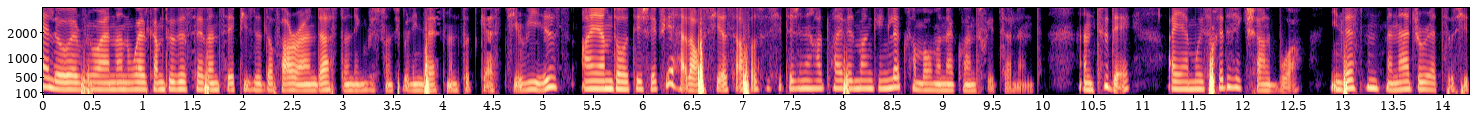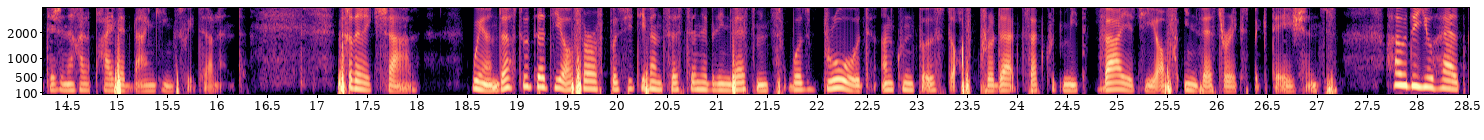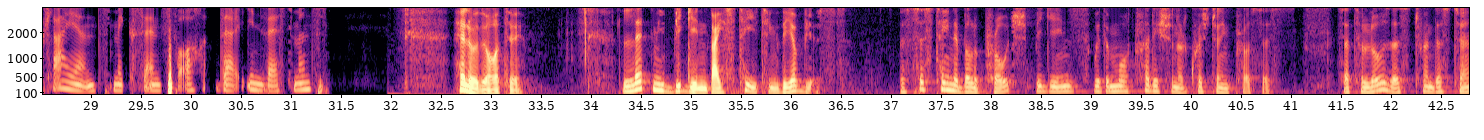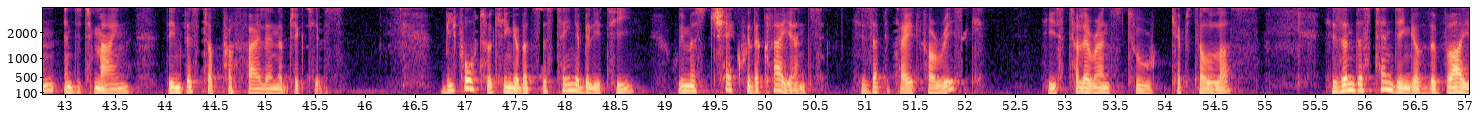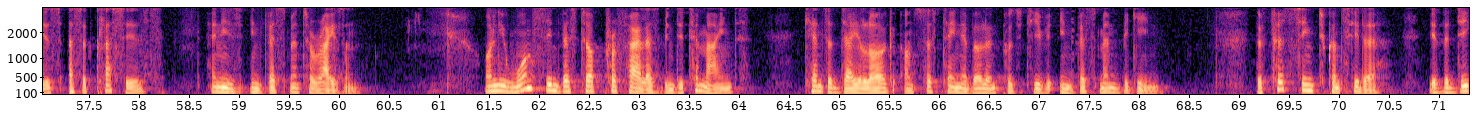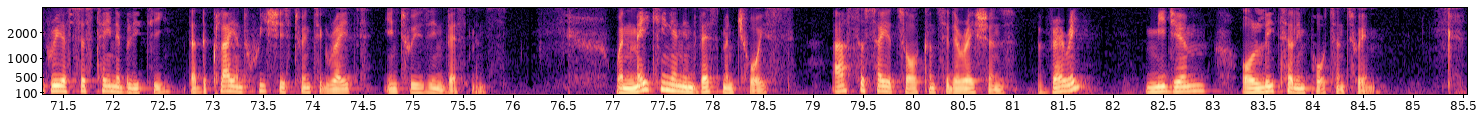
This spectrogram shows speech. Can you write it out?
Hello, everyone, and welcome to the seventh episode of our Understanding Responsible Investment podcast series. I am Dorothée Chapuis, head of CSR for Société Générale Private Banking Luxembourg, Monaco, and Switzerland. And today, I am with Frédéric Charles Bois, investment manager at Société Générale Private Banking Switzerland. Frédéric Charles, we understood that the offer of positive and sustainable investments was broad and composed of products that could meet variety of investor expectations. How do you help clients make sense for their investments? Hello, Dorothée. Let me begin by stating the obvious. A sustainable approach begins with a more traditional questioning process that allows us to understand and determine the investor profile and objectives. Before talking about sustainability, we must check with the client his appetite for risk, his tolerance to capital loss, his understanding of the various asset classes, and his investment horizon. Only once the investor profile has been determined can the dialogue on sustainable and positive investment begin. The first thing to consider is the degree of sustainability that the client wishes to integrate into his investments. When making an investment choice, are societal considerations very, medium, or little important to him?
